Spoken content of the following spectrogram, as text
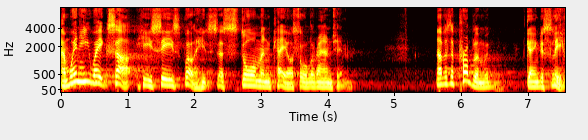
And when he wakes up, he sees, well, it's a storm and chaos all around him. Now, there's a problem with going to sleep.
